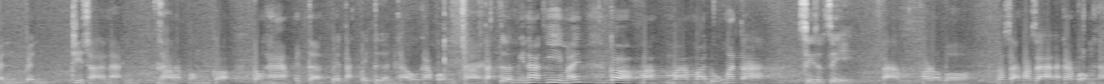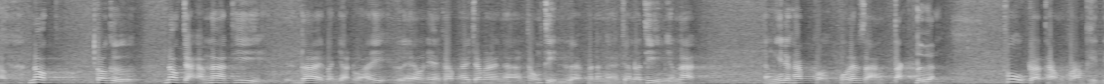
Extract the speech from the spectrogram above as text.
เป็นเป็นที่สาธารณะอยู่นะครับผมก็ต้องห้ามไปเตือนไปตักไปเตือนเขาครับผมใช่ตักเตือนมีหน้าที่ไหมก็มามามาดูมาตรา 44 ตามพรบรักษาความสะอาดนะครับผมครับนอกก็คือนอกจากอำนาจที่ได้บัญญัติไว้แล้วเนี่ยครับให้เจ้าพนักงานท้องถิ่น และพนักงานเจ้าหน้าที่มีอำนาจอย่างนี้นะครับของของเล่มสามตักเตือนผู้กระทำความผิด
